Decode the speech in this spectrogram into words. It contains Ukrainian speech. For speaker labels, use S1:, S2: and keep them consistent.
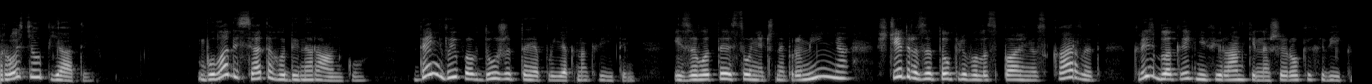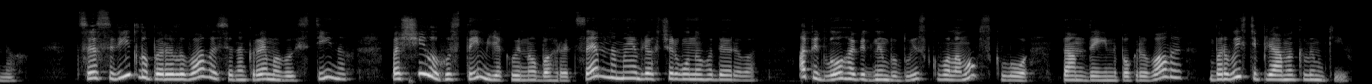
S1: Розділ п'ятий. Була десята година ранку. День випав дуже теплий, як на квітень, і золоте сонячне проміння щедро затоплювало спальню скарлет крізь блакитні фіранки на широких вікнах. Це світло переливалося на кремових стінах, пащило густим, як вино багрецем на меблях червоного дерева, а підлога під ним виблискувала, мов скло, там, де її не покривали барвисті плями климків.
